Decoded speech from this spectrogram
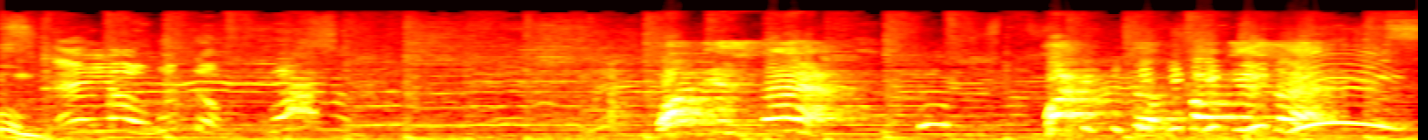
Boom. Hey yo, what the fuck? What is that? What the fuck is that?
